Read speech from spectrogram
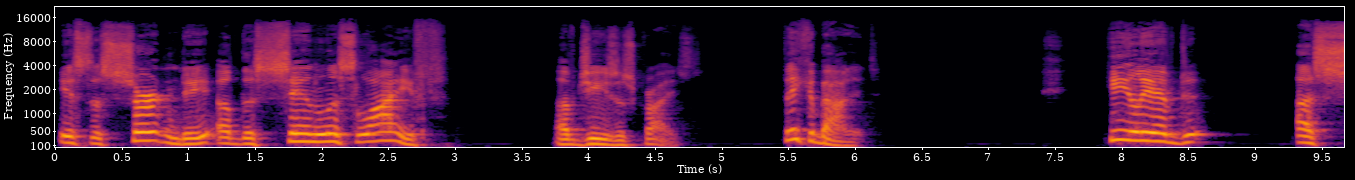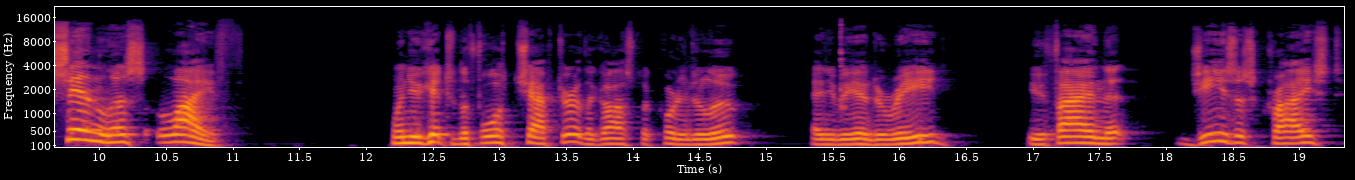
It's the certainty of the sinless life of Jesus Christ. Think about it. He lived a sinless life. When you get to the fourth chapter of the Gospel according to Luke and you begin to read, you find that Jesus Christ,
